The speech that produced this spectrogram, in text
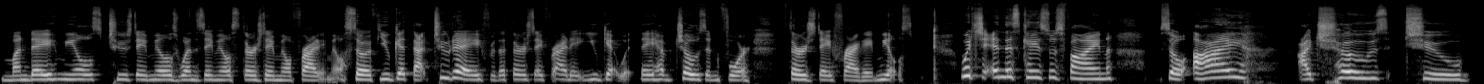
Monday meals, Tuesday meals, Wednesday meals, Thursday meal, Friday meal. So if you get that two day for the Thursday, Friday, you get what they have chosen for Thursday, Friday meals, which in this case was fine. So I I chose to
